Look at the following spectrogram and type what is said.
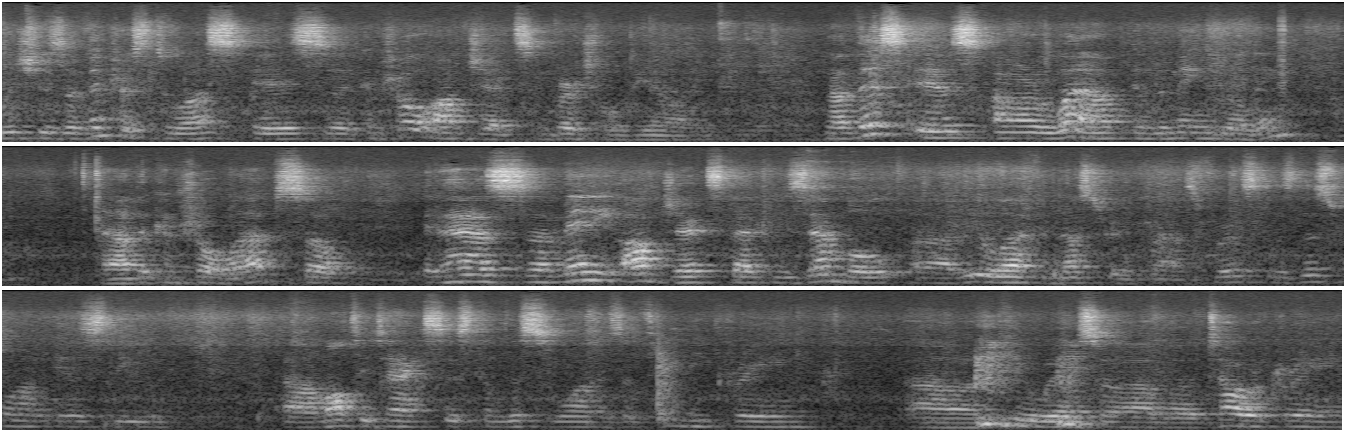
which is of interest to us, is uh, control objects in virtual reality. Now this is our lab in the main building, uh, the control lab. So it has uh, many objects that resemble uh, real-life industrial plants. For instance, this one is the uh, multi-tank system. This one is a 3D crane. Uh, here we also have a tower crane,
